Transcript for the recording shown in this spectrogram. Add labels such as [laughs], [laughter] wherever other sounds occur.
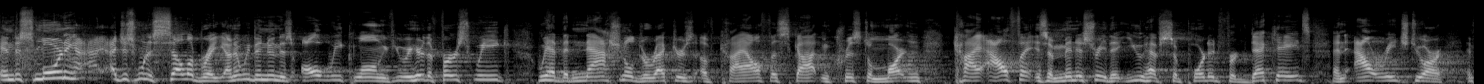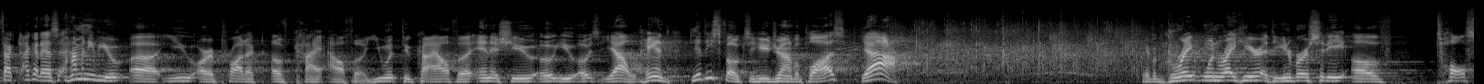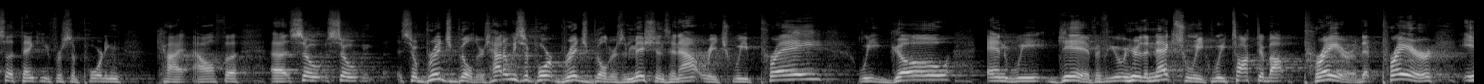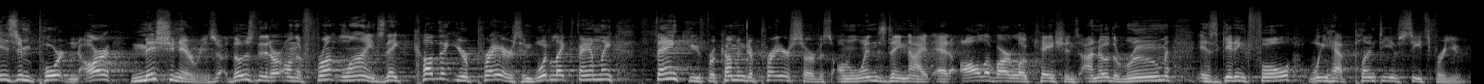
And this morning, I, just want to celebrate. I know we've been doing this all week long. If you were here the first week, we had the national directors of Chi Alpha, Scott and Crystal Martin. Chi Alpha is a ministry that you have supported for decades, an outreach to our. In fact, I got to ask, how many of you uh, you are a product of Chi Alpha? You went through Chi Alpha, NSU, OU, OC. Yeah, hand. Give these folks a huge round of applause. Yeah. We have a great one right here at the University of Tulsa. Thank you for supporting Chi Alpha. Uh, so, so, so, bridge builders. How do we support bridge builders and missions and outreach? We pray, we go, and we give. If you were here the next week, we talked about prayer, that prayer is important. Our missionaries, those that are on the front lines, they covet your prayers. And Woodlake family, thank you for coming to prayer service on Wednesday night at all of our locations. I know the room is getting full. We have plenty of seats for you.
